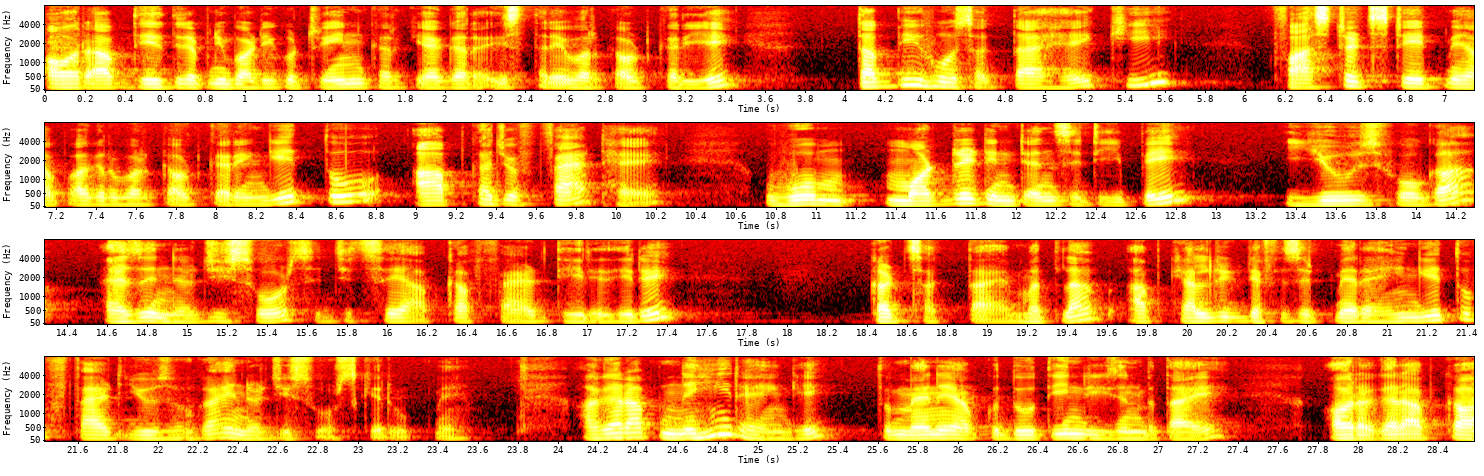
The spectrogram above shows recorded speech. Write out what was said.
और आप धीरे धीरे अपनी बॉडी को ट्रेन करके अगर इस तरह वर्कआउट करिए, तब भी हो सकता है कि फास्टेड स्टेट में आप अगर वर्कआउट करेंगे तो आपका जो फैट है वो मॉडरेट इंटेंसिटी पे यूज़ होगा एज एनर्जी सोर्स जिससे आपका फैट धीरे धीरे कट सकता है। मतलब आप कैलोरिक डेफिसिट में रहेंगे तो फैट यूज़ होगा एनर्जी सोर्स के रूप में। अगर आप नहीं रहेंगे तो मैंने आपको दो तीन रीज़न बताए और अगर आपका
